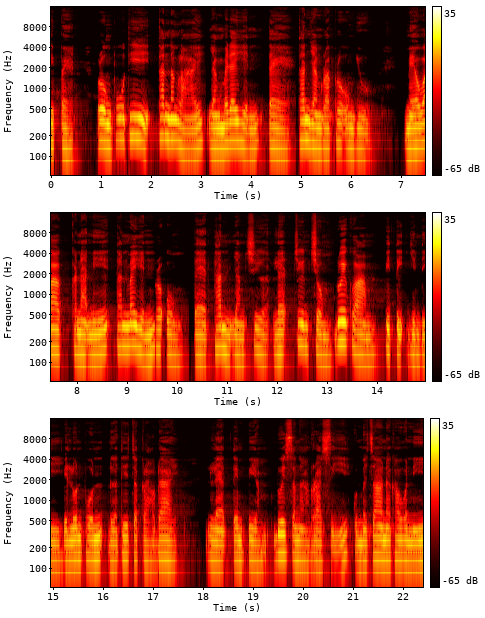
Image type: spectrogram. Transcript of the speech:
ที่8พระองค์ผู้ที่ท่านทั้งหลายยังไม่ได้เห็นแต่ท่านยังรักพระองค์อยู่ แม้ว่าขณะนี้ท่านไม่เห็นพระองค์ แต่ท่านยังเชื่อและชื่นชมด้วยความปิติยินดีเป็นล้นพ้นเหลือที่จะกล่าวได้ และเต็มเปี่ยมด้วยสง่าราศีคุณพระเจ้านะคะวันนี้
